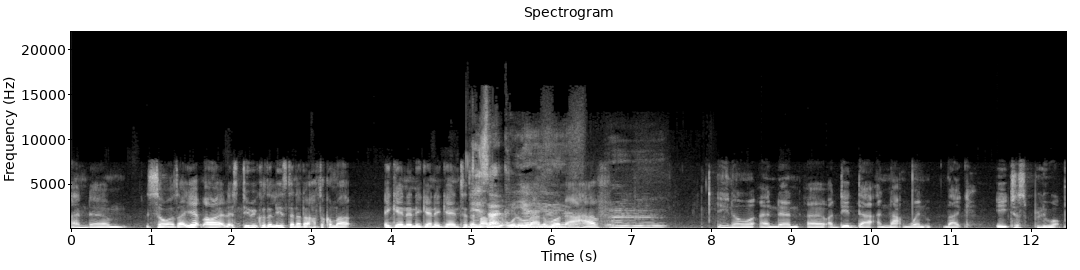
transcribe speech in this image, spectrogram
And um, so I was like, "Yep, all right, let's do it," because at least then I don't have to come out again and again and again to the Exactly, family all yeah, around the world yeah. that I have. Mm, you know and then uh, i did that and that went like it just blew up.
